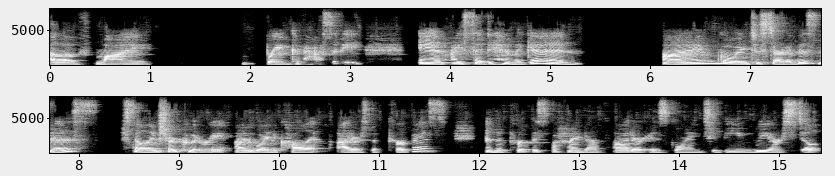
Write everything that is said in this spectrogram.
of my brain capacity. And I said to him again, I'm going to start a business selling charcuterie. I'm going to call it Platters with Purpose. And the purpose behind our platter is going to be we are still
